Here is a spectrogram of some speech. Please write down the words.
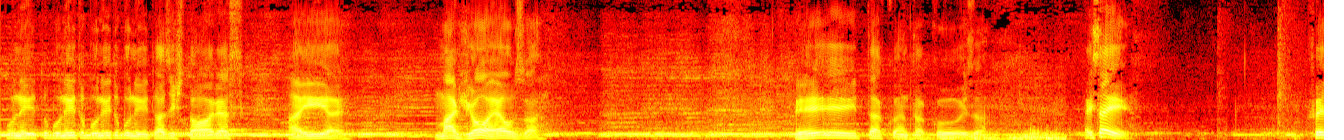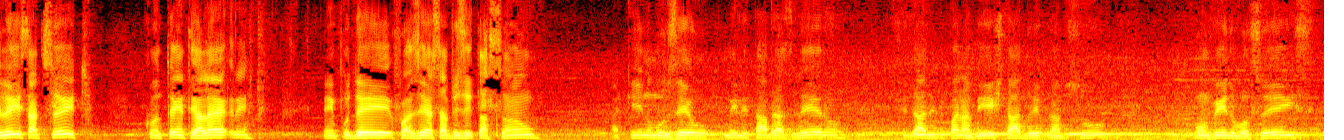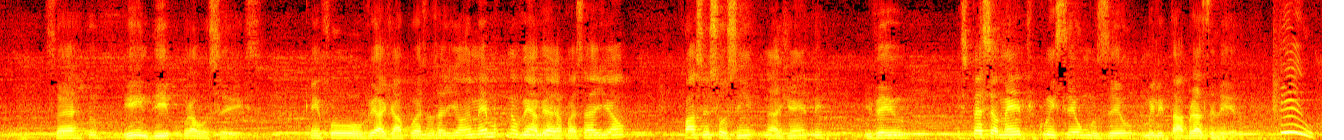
Bonito, bonito, bonito, bonito. As histórias aí, é. Major Elza. Eita, quanta coisa. É isso aí. Feliz, satisfeito, contente e alegre em poder fazer essa visitação aqui no Museu Militar Brasileiro, cidade de Panambi, estado do Rio Grande do Sul. Convido vocês, certo? E indico para vocês. Quem for viajar por essa região, mesmo que não venha viajar por essa região, faça um socinho na gente e veio especialmente conhecer o Museu Militar Brasileiro. Iu!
